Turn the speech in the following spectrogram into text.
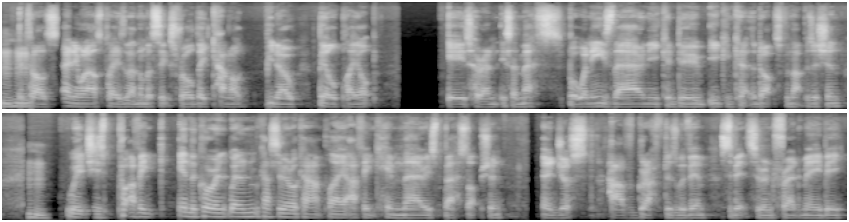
Mhm. because anyone else plays at that number six role, they cannot, you know, build play up. It is horrendous. It's a mess. But when he's there and he can do, he can connect the dots from that position, Mhm. which is, I think, in the current when Casemiro can't play, I think him there is best option, and just have grafters with him, Sabitzer and Fred maybe,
